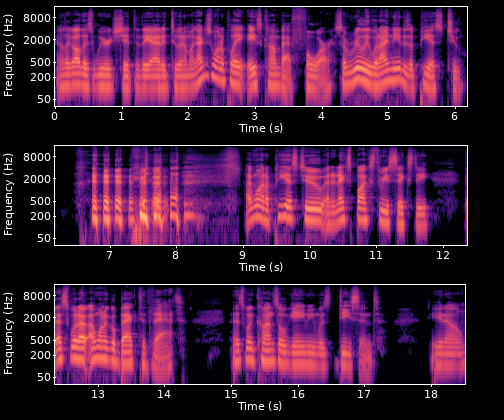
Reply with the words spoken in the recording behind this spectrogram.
And it was like all this weird shit that they added to it. I'm like, I just want to play Ace Combat 4. So really what I need is a PS2. I want a PS2 and an Xbox 360. That's what I, I want to go back to that. That's when console gaming was decent. You know,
